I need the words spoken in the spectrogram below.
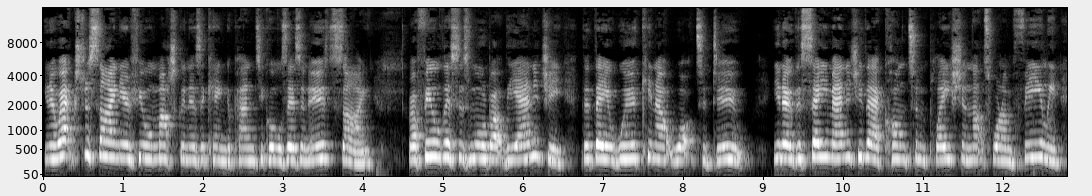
You know, extra sign here if your masculine is a King of Pentacles is an earth sign. But I feel this is more about the energy that they are working out what to do. You know, the same energy there, contemplation, that's what I'm feeling.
